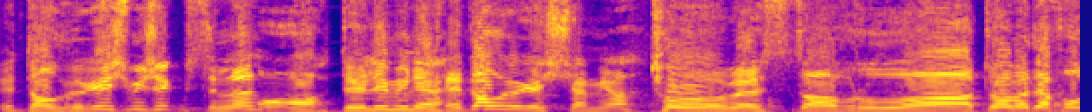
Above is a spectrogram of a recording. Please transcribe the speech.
E dalga geçmeyecek misin lan? Aa deli Mine. Ne dalga geçeceğim ya? Tövbe estağfurullah. Tövbe defol.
